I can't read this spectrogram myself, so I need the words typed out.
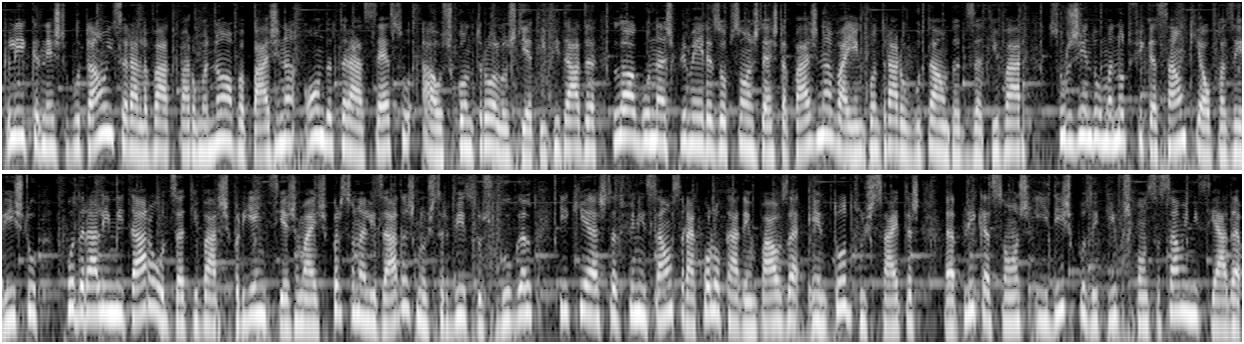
Clique neste botão e será levado para uma nova página onde terá acesso aos controlos de atividade. Logo nas primeiras opções desta página vai encontrar o botão de desativar, surgindo uma notificação que ao fazer isto poderá limitar ou desativar experiências mais personalizadas nos serviços Google e que esta definição será colocada em pausa em todos os sites, aplicações e dispositivos com sessão iniciada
